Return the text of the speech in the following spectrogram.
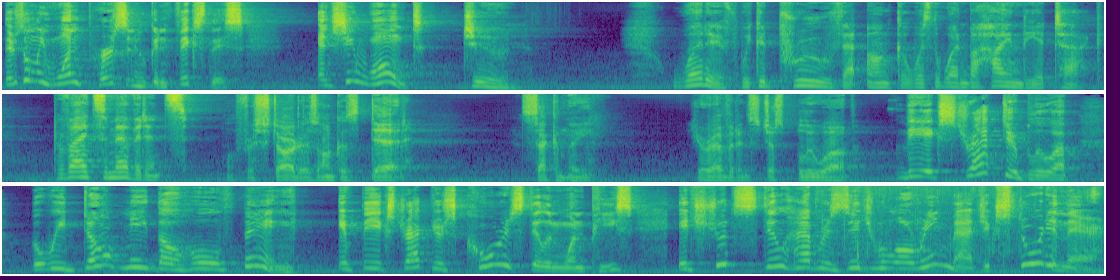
There's only one person who can fix this, and she won't. Joon. What if we could prove that Ankka was the one behind the attack? Provide some evidence. Well, for starters, Ankka's dead. Secondly, your evidence just blew up. The extractor blew up, but we don't need the whole thing. If the extractor's core is still in one piece, it should still have residual Aurene magic stored in there.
